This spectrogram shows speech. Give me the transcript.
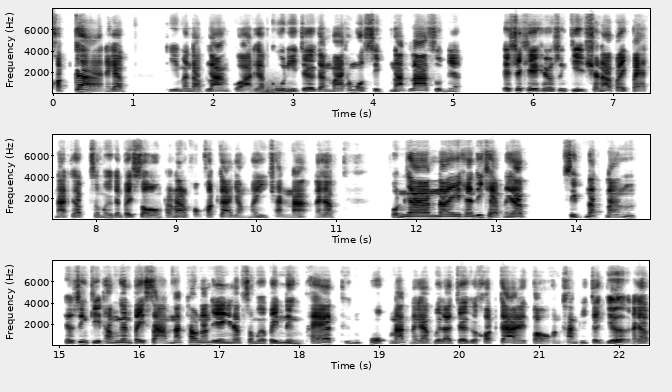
k o t k a นะครับ ทีมอันดับล่างกว่าครับ คู่นี้เจอกันมาทั้งหมด 10 นัดล่าสุดเนี่ย HJK Helsinki ชนะไป 8 นัดครับ เสมอกันไป 2 ทางด้านของคอตกายังไม่ชนะนะครับ ผลงานในแฮนดิแคปนะครับ 10 นัดหลังเฮลซิงกิทำเงินไป 3 นัดเท่านั้นเองครับ เสมอไป 1 แพ้ถึง 6 นัดนะครับ เวลาเจอกับคอตกาในต่อค่อนข้างที่จะเยอะนะครับ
